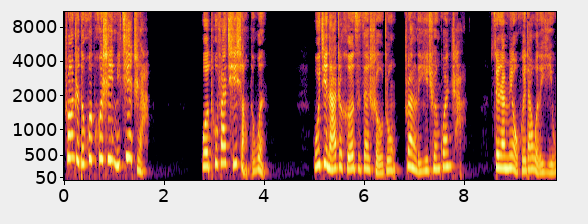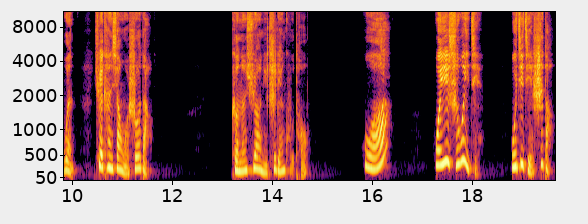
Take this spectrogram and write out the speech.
装着的会不会是一枚戒指啊？我突发奇想的问。无忌拿着盒子在手中转了一圈，观察，虽然没有回答我的疑问，却看向我说道：“可能需要你吃点苦头。”我，我一时未解。无忌解释道。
